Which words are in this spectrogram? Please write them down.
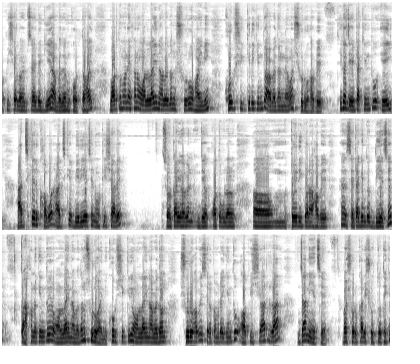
অফিসিয়াল ওয়েবসাইটে গিয়ে আবেদন করতে হয়। বর্তমানে এখানে অনলাইন আবেদন শুরু হয়নি। খুব শিগগিরই কিন্তু আবেদন নেওয়া শুরু হবে। ঠিক আছে, এটা কিন্তু এই আজকের খবর। আজকে বেরিয়েছে নোটিশারে সরকারিভাবে যে কতগুলো তৈরি করা হবে। হ্যাঁ সেটা কিন্তু দিয়েছে। তো এখনও কিন্তু এর অনলাইন আবেদন শুরু হয়নি। খুব শীঘ্রই অনলাইন আবেদন শুরু হবে, সেরকমটাই কিন্তু অফিসাররা জানিয়েছে বা সরকারি সূত্র থেকে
